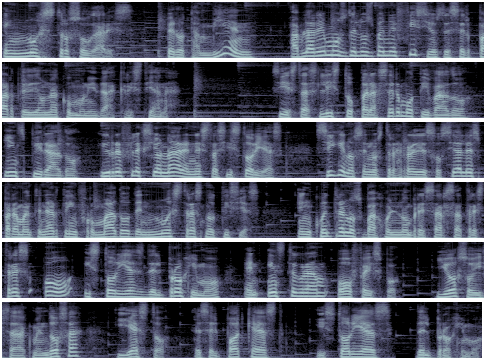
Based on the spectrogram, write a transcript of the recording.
en nuestros hogares. Pero también hablaremos de los beneficios de ser parte de una comunidad cristiana. Si estás listo para ser motivado, inspirado y reflexionar en estas historias, síguenos en nuestras redes sociales para mantenerte informado de nuestras noticias Encuéntranos bajo el nombre Sarsa33 o Historias del Prójimo en Instagram o Facebook. Yo soy Isaac Mendoza y esto es el podcast Historias del Prójimo.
